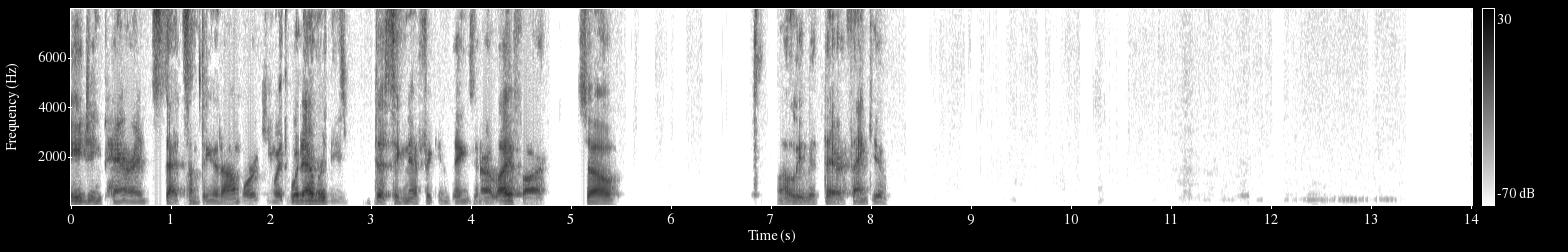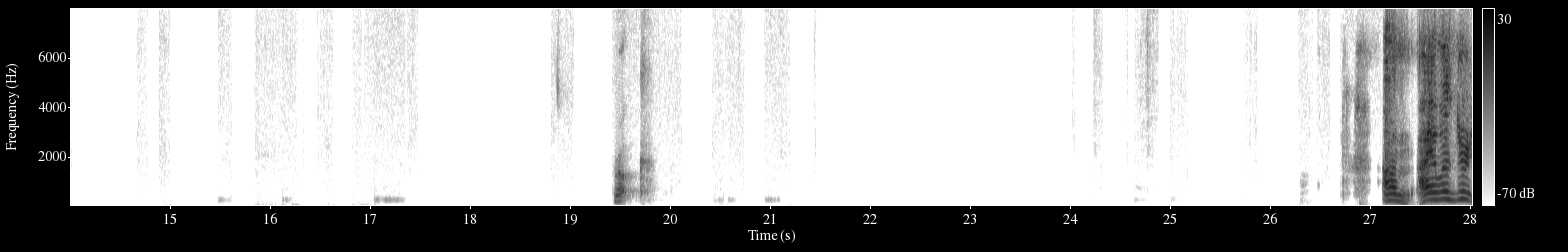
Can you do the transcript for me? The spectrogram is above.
aging parents. That's something that I'm working with. Whatever these the significant things in our life are. So I'll leave it there. Thank you. Brooke. Um, I wonder,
